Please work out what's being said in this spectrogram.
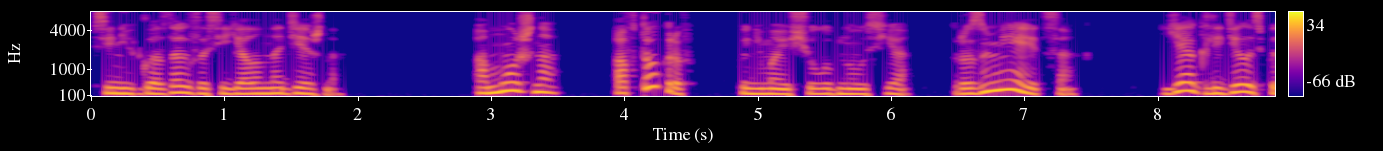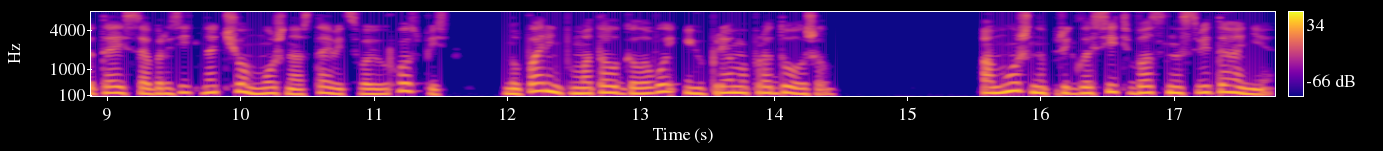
в синих глазах засияла надежда. А можно автограф? Понимающе улыбнулась я. Разумеется. Я огляделась, пытаясь сообразить, на чем можно оставить свою роспись, но парень помотал головой и упрямо продолжил. «А можно пригласить вас на свидание?»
